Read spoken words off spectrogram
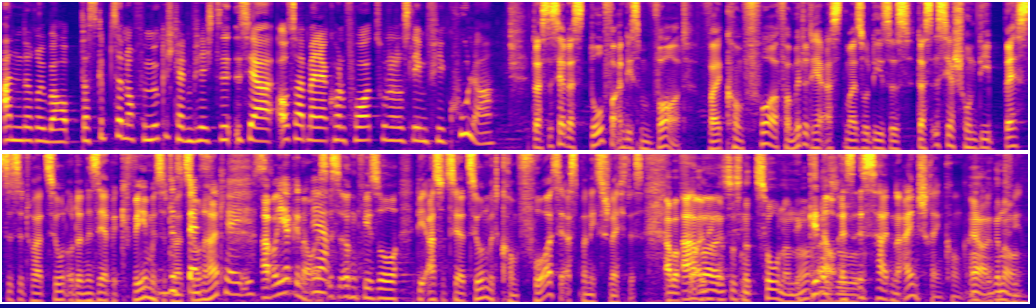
andere überhaupt? Was gibt es denn noch für Möglichkeiten? Vielleicht ist ja außerhalb meiner Komfortzone das Leben viel cooler. Das ist ja das Doofe an diesem Wort, weil Komfort vermittelt ja erstmal so dieses, das ist ja schon die beste Situation oder eine sehr bequeme Situation best halt. case. Aber ja, genau, es Ja. ist irgendwie so, die Assoziation mit Komfort ist ja erstmal nichts Schlechtes. Aber vor allen Dingen ist es eine Zone, ne? Genau, Also- es ist halt eine Einschränkung. Halt Ja, irgendwie. genau.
